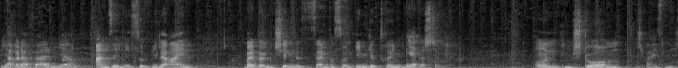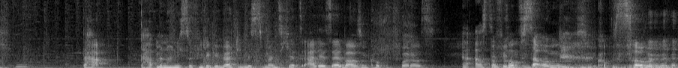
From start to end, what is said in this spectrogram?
Ja, aber da fallen mir an sich nicht so viele ein. Weil beim Gin, das ist einfach so ein Ingetränk. Ja, das stimmt. Und ein Sturm, ich weiß nicht. Da, da hat man noch nicht so viele gehört. Die müsste man sich jetzt alle selber aus dem Kopf voraus Aus dem. Kopf saugen. aus dem Kopf saugen.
